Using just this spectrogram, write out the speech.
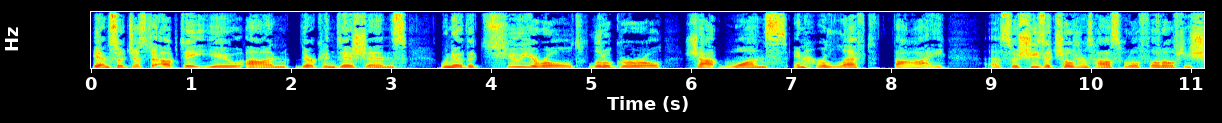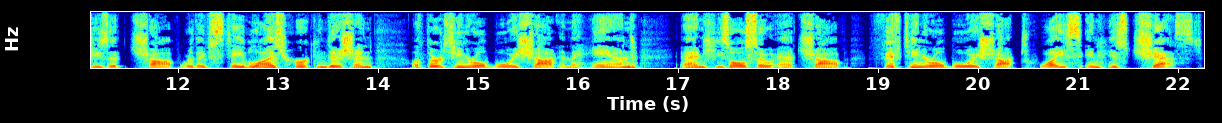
Yeah, and so just to update you on their conditions, we know the two year old little girl shot once in her left thigh. Uh, so she's at Children's Hospital of Philadelphia. She's at CHOP where they've stabilized her condition. A 13 year old boy shot in the hand and he's also at CHOP. 15 year old boy shot twice in his chest.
